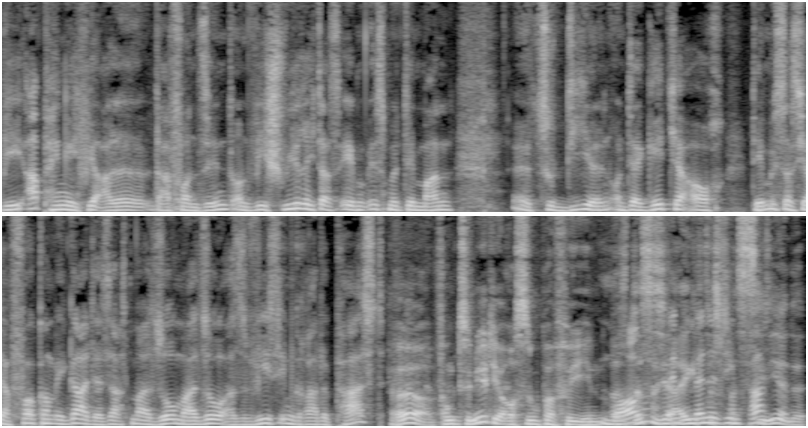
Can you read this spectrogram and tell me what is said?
wie abhängig wir alle davon sind und wie schwierig das eben ist, mit dem Mann äh, zu dealen. Und der geht ja auch, dem ist das ja vollkommen egal. Der sagt mal so, mal so, also wie es ihm gerade passt. Ja, ja funktioniert ja auch super für ihn. Morgen, also das ist ja wenn, eigentlich wenn das Faszinierende.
